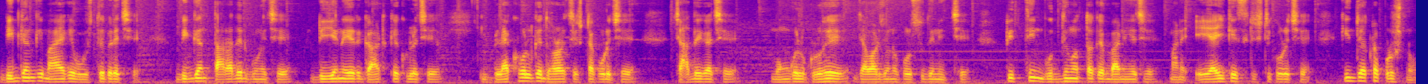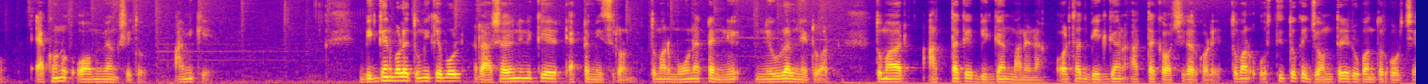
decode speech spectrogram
বিজ্ঞান কি মায়াকে বুঝতে পেরেছে? বিজ্ঞান তারাদের গুনেছে ডিএনএ এর গাঁটকে খুলেছে, ব্ল্যাক হোলকে ধরার চেষ্টা করেছে, চাঁদে গেছে মঙ্গল গ্রহে যাওয়ার জন্য প্রস্তুতি নিচ্ছে। কৃত্রিম বুদ্ধিমত্তাকে বানিয়েছে মানে এআইকে সৃষ্টি করেছে। কিন্তু একটা প্রশ্ন এখনও অমীমাংসিত। আমি কে? বিজ্ঞান বলে তুমি কেবল রাসায়নিকের একটা মিশ্রণ, তোমার মন একটা নিউরাল নেটওয়ার্ক তোমার আত্মাকে বিজ্ঞান মানে না, অর্থাৎ বিজ্ঞান আত্মাকে অস্বীকার করে। তোমার অস্তিত্বকে যন্ত্রে রূপান্তর করছে।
